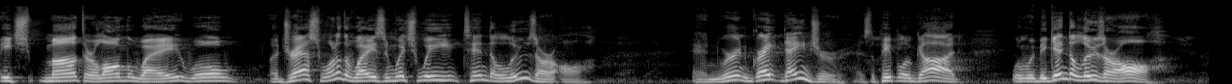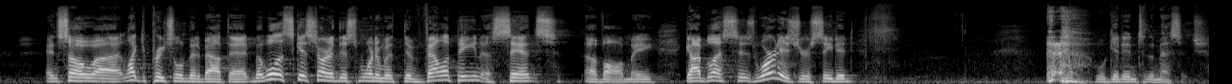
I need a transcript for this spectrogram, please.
each month or along the way, we'll address one of the ways in which we tend to lose our awe. And we're in great danger as the people of God when we begin to lose our awe. And so uh, I'd like to preach a little bit about that. But well, let's get started this morning with developing a sense of all. May God bless His word as you're seated. we'll get into the message.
